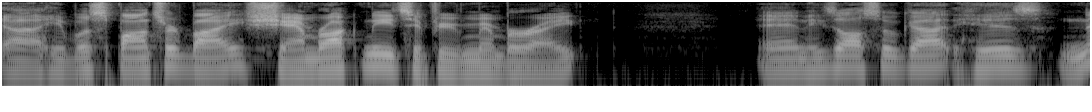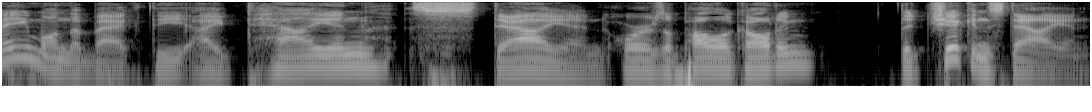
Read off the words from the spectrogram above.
uh, he was sponsored by Shamrock Meats, if you remember right. And he's also got his name on the back, the Italian Stallion, or as Apollo called him, the Chicken Stallion.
